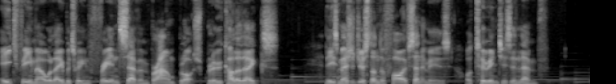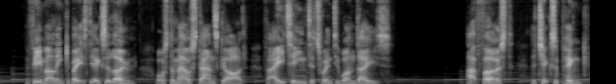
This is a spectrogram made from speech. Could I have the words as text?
each female will lay between 3 and 7 brown blotched blue coloured eggs. These measure just under 5 centimetres or 2 inches in length. The female incubates the eggs alone whilst the male stands guard for 18 to 21 days. At first, the chicks are pink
